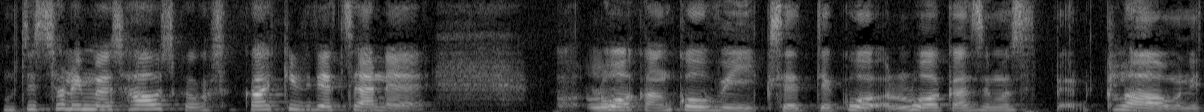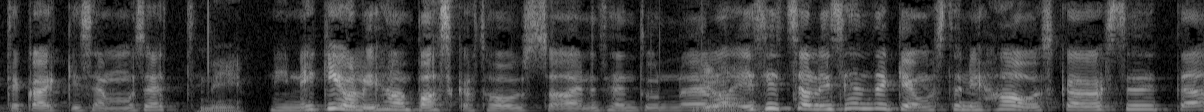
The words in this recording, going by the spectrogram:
Mutta se oli myös hauska, koska kaikki tiedät ne luokan kovikset ja luokan semmoiset clownit ja kaikki semmoiset. Niin. Niin nekin oli ihan paskat housussa aina sen tunneilla. Joo. Ja sitten se oli sen takia musta niin hauskaa, koska sitten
